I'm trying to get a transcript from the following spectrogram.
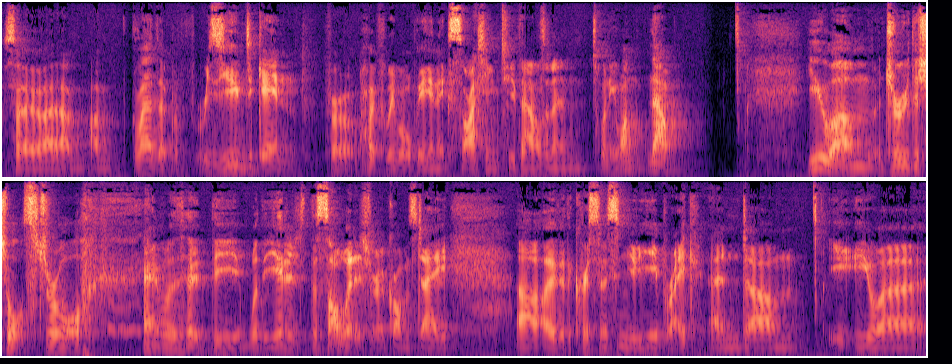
so uh, I'm, I'm, glad that we've resumed again for hopefully what will be an exciting 2021. Now, you um, drew the short straw and were the, the were the editor, the sole editor of Comms Day uh, over the Christmas and New Year break, and um, you, uh,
